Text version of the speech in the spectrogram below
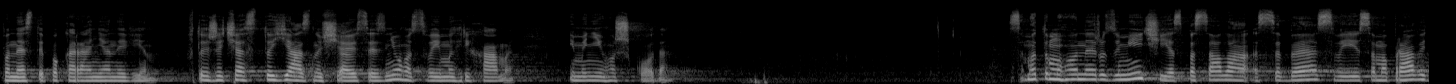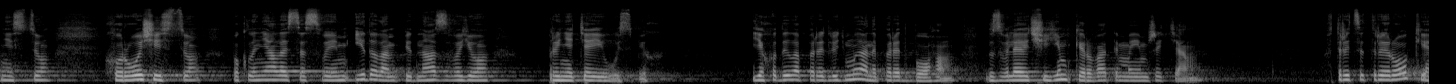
понести покарання, а не Він. В той же час то я знущаюся з нього своїми гріхами, і мені його шкода. Сама того не розуміючи, я спасала себе своєю самоправедністю, хорошістю, поклонялася своїм ідолам під назвою прийняття і успіх. Я ходила перед людьми, а не перед Богом, дозволяючи їм керувати моїм життям. В 33 роки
